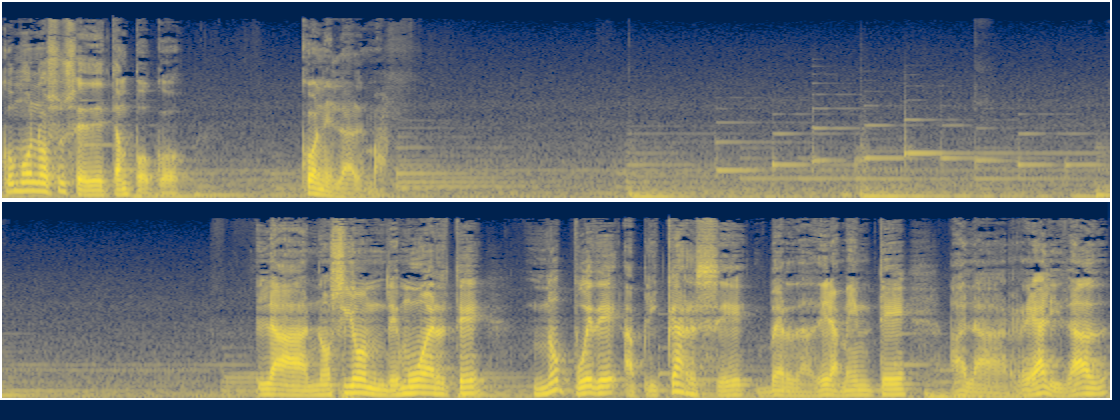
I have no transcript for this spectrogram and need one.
como no sucede tampoco con el alma. La noción de muerte no puede aplicarse verdaderamente a la realidad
